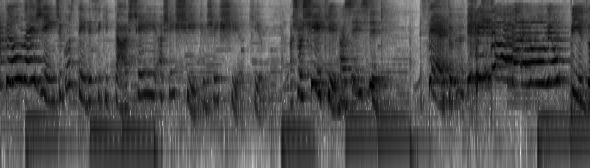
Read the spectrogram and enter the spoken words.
então, né, gente? Gostei desse que tá. Achei, achei chique, achei chique. Achou chique? Achei chique. Certo. Então agora vamos ver o piso.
